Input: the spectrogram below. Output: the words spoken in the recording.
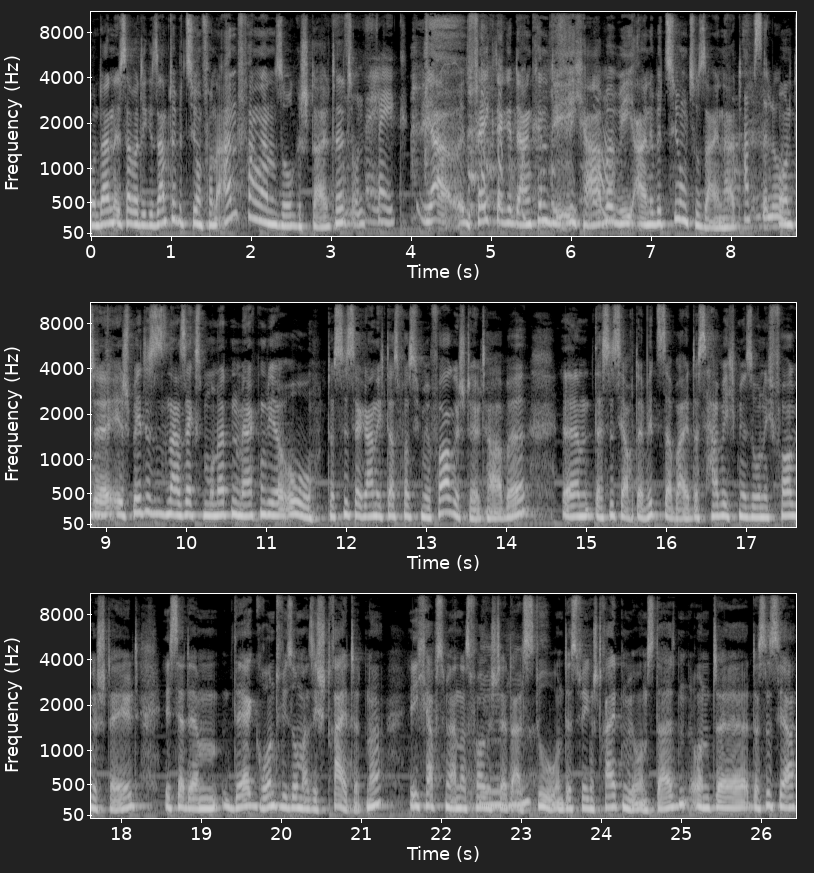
Und dann ist aber die gesamte Beziehung von Anfang an so gestaltet. So ein Fake. Ja, Fake der Gedanken, die ich habe, ja. wie eine Beziehung zu sein hat. Absolut. Und äh, spätestens nach sechs Monaten merken wir, oh, das ist ja gar nicht das, was ich mir vorgestellt habe. Ähm, das ist ja auch der Witz dabei. Das habe ich mir so nicht vorgestellt. Ist ja der, der Grund, wieso man sich streitet. Ne? Ich habe es mir anders vorgestellt mhm. als du und deswegen streiten wir uns da. Und äh, das ist ja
